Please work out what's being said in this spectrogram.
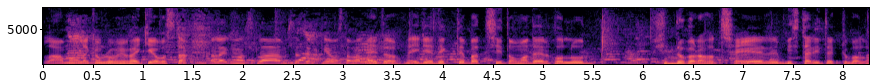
আসসালামু আলাইকুম। রুমি ভাই কি অবস্থা? ওয়ালাইকুম আসসালাম। সেজল কি অবস্থা? ভালো? এই তো এই যে দেখতে পাচ্ছি তোমাদের হলুদ সিদ্ধ করা হচ্ছে। এর বিস্তারিত একটু বলো।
